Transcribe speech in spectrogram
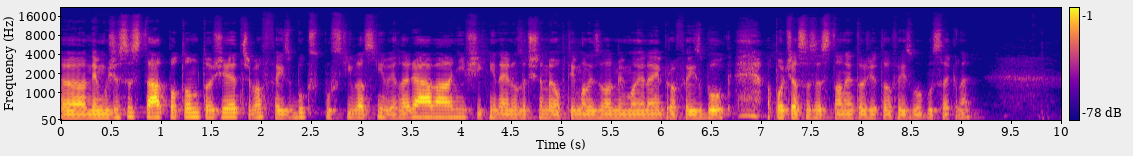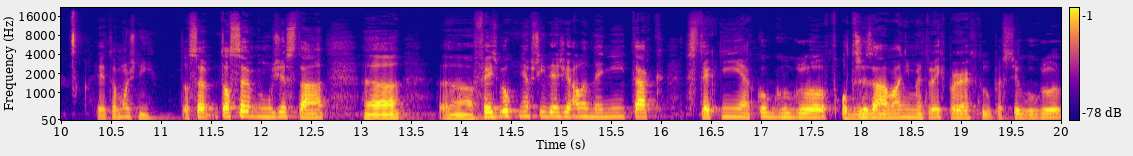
Uh, nemůže se stát potom to, že třeba Facebook spustí vlastní vyhledávání, všichni najednou začneme optimalizovat mimo jiné pro Facebook a po čase se stane to, že to Facebooku sekne? Je to možný. To se, to se může stát. Uh, uh, Facebook mně přijde, že ale není tak striktní jako Google v odřezávání mrtvých projektů. Prostě Google,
